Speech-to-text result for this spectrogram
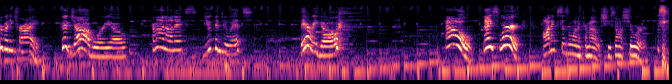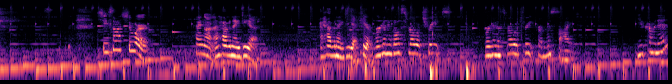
Everybody try. Good job, Oreo. Come on, Onyx. You can do it. There we go. Oh, nice work. Onyx doesn't want to come out. She's not sure. She's not sure. Hang on, I have an idea. I have an idea. Here, we're gonna go throw a treat. We're gonna throw a treat from this side. You coming in?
